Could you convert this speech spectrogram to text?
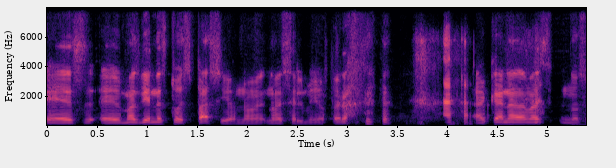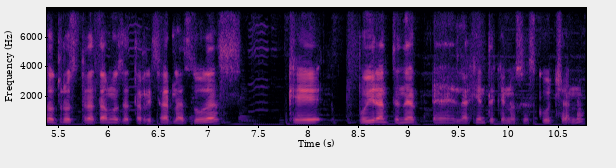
Es, eh, más bien es tu espacio, no, no es el mío, pero acá nada más nosotros tratamos de aterrizar las dudas que pudieran tener eh, la gente que nos escucha, ¿no?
